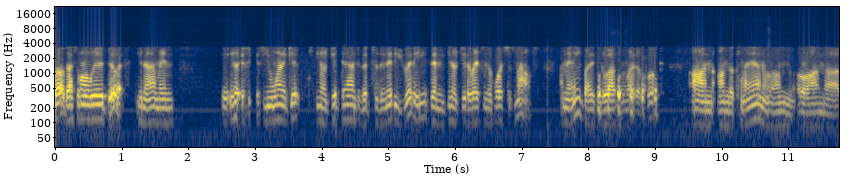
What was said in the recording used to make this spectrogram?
Well, that's one way to do it. You know, I mean, you know, if, if you want to get you know get down to the to the nitty gritty, then you know get away from the horse's mouth. I mean, anybody can go out and write a book on on the Klan or on or on uh,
